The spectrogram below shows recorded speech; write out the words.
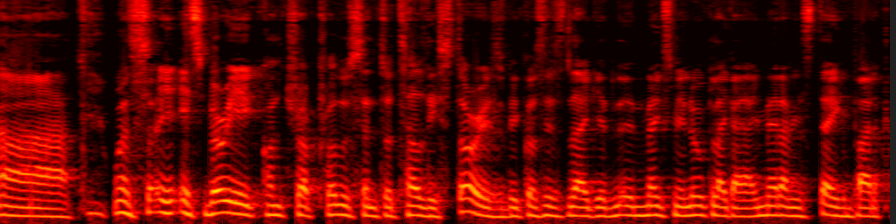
uh, well, so it's very contraproducent to tell these stories because it's like it, it, makes me look like I made a mistake. But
